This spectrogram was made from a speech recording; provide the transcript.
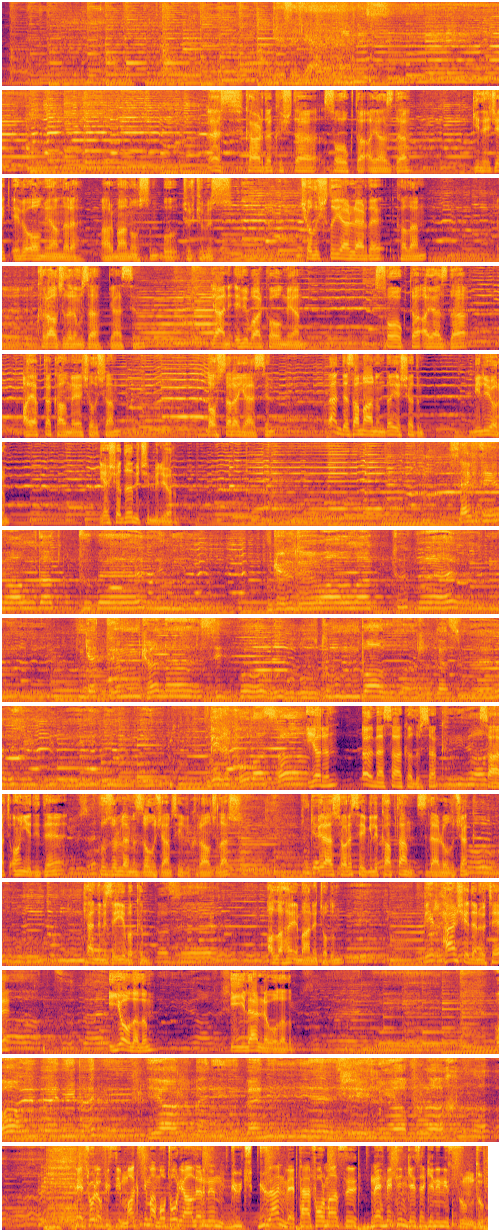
Evet, karda, kışta, soğukta, ayazda gidecek evi olmayanlara armağan olsun bu türkümüz. Çalıştığı yerlerde kalan e, kralcılarımıza gelsin. Yani evi barka olmayan, soğukta, ayazda ayakta kalmaya çalışan dostlara gelsin. Ben de zamanında yaşadım. Biliyorum. Yaşadığım için biliyorum. Sevdi aldattı beni Güldü ağlattı beni Gittim kölesi oldum bağlar gazmeli Bir pulasa Yarın ölmez sağ kalırsak saat 17'de huzurlarınızda olacağım sevgili kralcılar. Biraz sonra sevgili kaptan sizlerle olacak. Kendinize iyi bakın. Allah'a emanet olun. Her şeyden öte iyi olalım. iyilerle olalım. Oy beni beni yar beni beni yeşil yapraklar Petrol Ofisi Maxima motor yağlarının güç, güven ve performansı Mehmet'in gezegenini sundu.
